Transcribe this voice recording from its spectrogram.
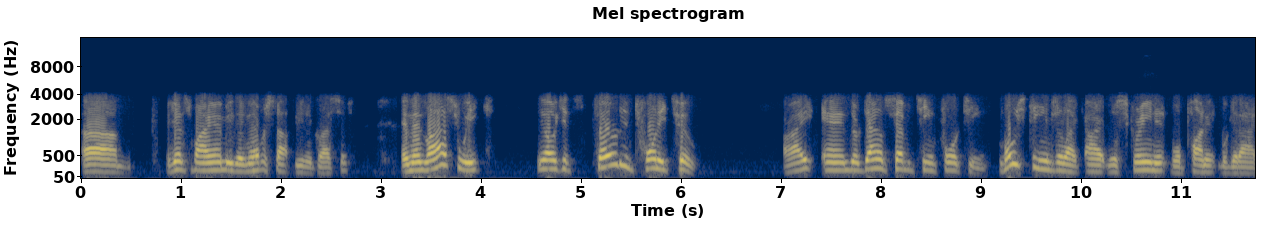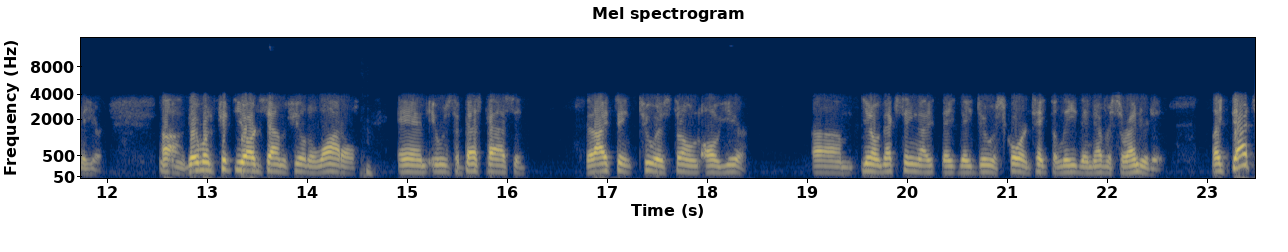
Um, against Miami, they never stopped being aggressive. And then last week, you know, it gets third and 22. All right. And they're down 17 14. Most teams are like, all right, we'll screen it, we'll punt it, we'll get out of here. Uh, they went 50 yards down the field to Waddle, and it was the best pass that, that I think Tua has thrown all year. Um, you know, next thing they, they, do is score and take the lead. They never surrendered it. Like that's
